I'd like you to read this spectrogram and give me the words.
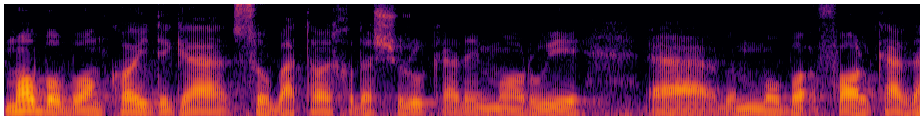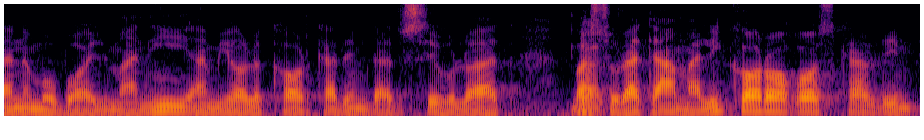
ما با بانک های دیگه صحبت های خود شروع کردیم. ما روی فعال کردن موبایل منی امیال کار کردیم. در سه ولایت به بله. صورت عملی کار آغاز کردیم.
